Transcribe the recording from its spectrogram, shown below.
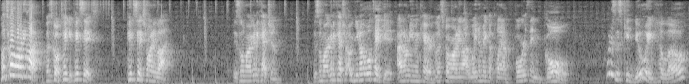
Let's go, Ronnie Lott! Let's go. Take it. Pick six. Pick six, Ronnie Lott. Is Lamar going to catch him? Is Lamar going to catch him? Oh, you know what? We'll take it. I don't even care. Let's go, Ronnie Lott. Way to make a play on fourth and goal. What is this kid doing? Hello?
